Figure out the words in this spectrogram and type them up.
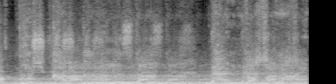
kokmuş karanlığınızdan ben vatan hainiyim.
